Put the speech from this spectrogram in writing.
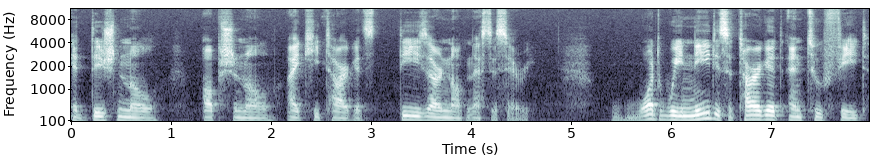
additional optional IK targets. These are not necessary. What we need is a target and two feet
